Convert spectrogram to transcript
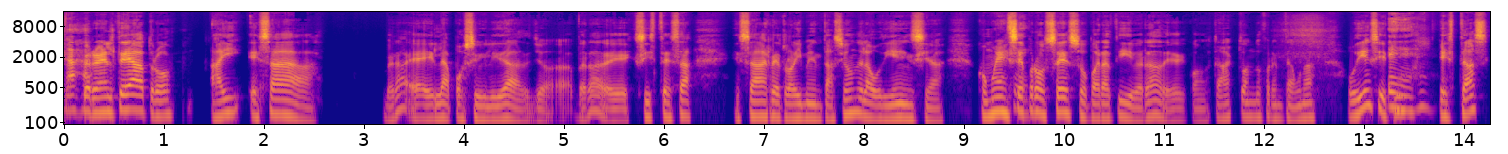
Ajá. Pero en el teatro hay esa, ¿verdad? Hay la posibilidad, ¿verdad? Existe esa, esa retroalimentación de la audiencia. ¿Cómo es ese Sí. proceso para ti, ¿verdad? De cuando estás actuando frente a una audiencia y tú Eh, estás,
